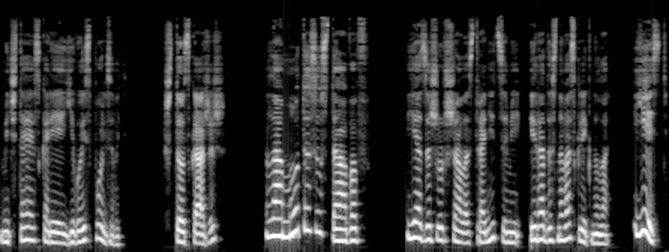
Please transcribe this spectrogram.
мечтая скорее его использовать. «Что скажешь?» «Ломота суставов!» Я зашуршала страницами и радостно воскликнула. «Есть!»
